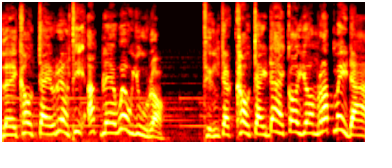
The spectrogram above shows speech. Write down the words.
เลยเข้าใจเรื่องที่อัพเลเวลอยู่หรอก ถึงจะเข้าใจได้ก็ยอมรับไม่ได้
